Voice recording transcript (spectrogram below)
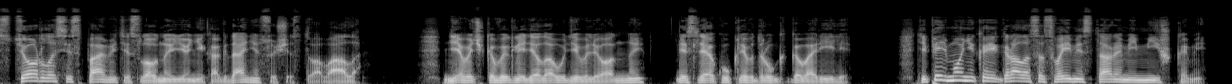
стерлась из памяти, словно ее никогда не существовало. Девочка выглядела удивленной, если о кукле вдруг говорили. Теперь Моника играла со своими старыми мишками.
